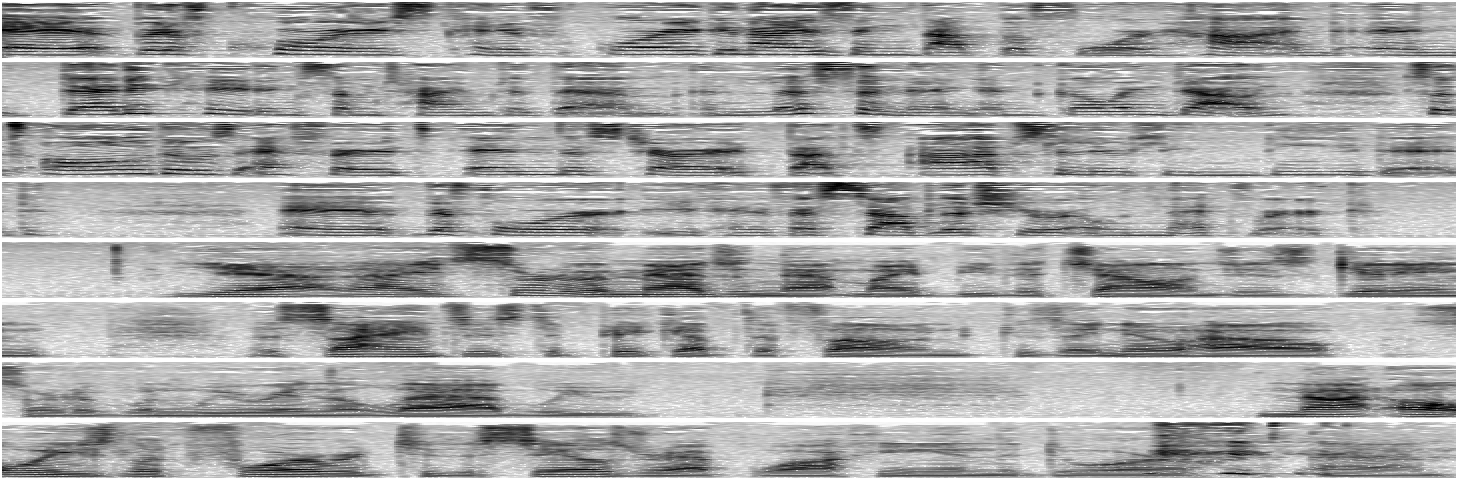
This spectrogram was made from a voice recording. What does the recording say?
Uh, but of course, kind of organizing that beforehand and dedicating some time to them and listening and going down. So it's all those efforts in the start that's absolutely needed uh, before you kind of establish your own network. Yeah, and I sort of imagine that might be the challenge is getting a scientist to pick up the phone because I know how sort of when we were in the lab we would not always look forward to the sales rep walking in the door. um,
